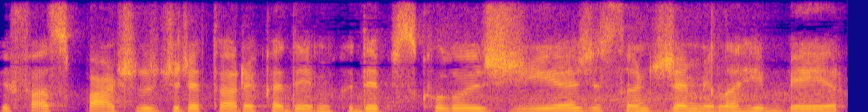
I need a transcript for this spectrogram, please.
e faço parte do Diretório Acadêmico de Psicologia, gestão de Jamila Ribeiro,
